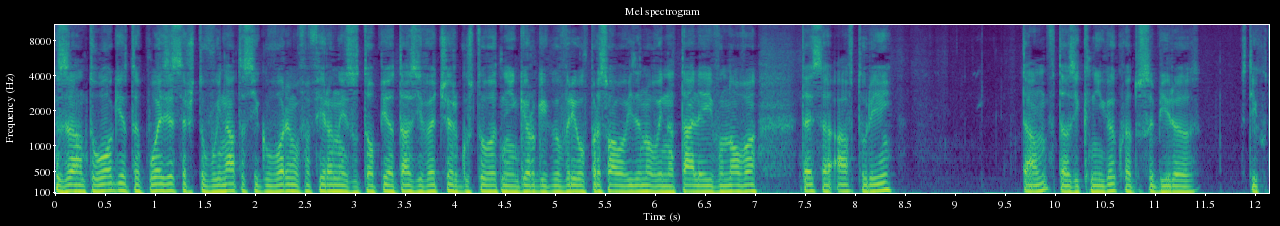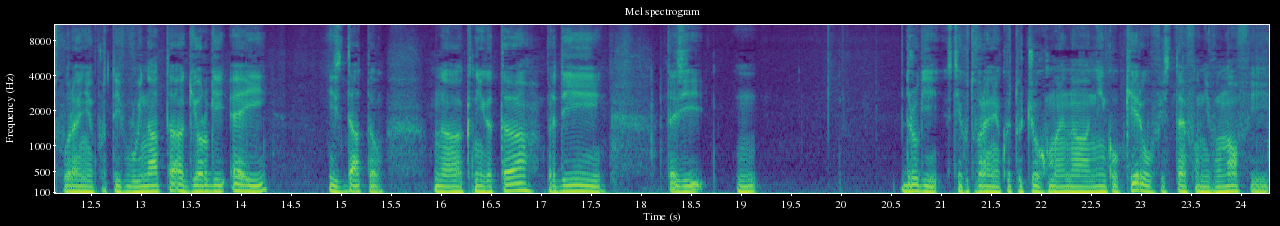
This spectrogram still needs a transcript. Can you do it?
За антологията Поезия срещу войната си говорим в ефира на Изотопия. Тази вечер гостуват ни Георги Гаврилов, Преслава Виденова и Наталия Иванова. Те са автори там, в тази книга, която събира стихотворения против войната, а Георги е и издател на книгата. Преди тези други стихотворения, които чухме на Никол Кирилов и Стефан Иванов и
